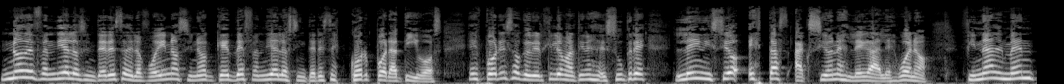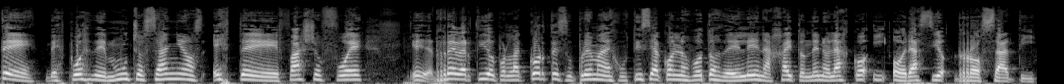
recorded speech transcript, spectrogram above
no defendía los intereses de los fueguinos, sino que defendía los intereses corporativos. Es por eso que Virgilio Martínez de Sucre le inició estas acciones legales. Bueno, finalmente, después de muchos años, este fallo fue eh, revertido por la Corte Suprema de Justicia con los votos de Elena Hayton de Nolasco y Horacio Rosati.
